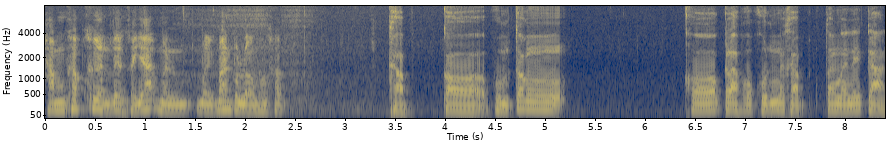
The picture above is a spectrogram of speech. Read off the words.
ทำขับเคลื่อนเรื่องขยะเหมือนเหมือนบ้านประหลวงครับ ครับก็ผมต้องขอกราบขอบคุณนะครับตั้งในรายการ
